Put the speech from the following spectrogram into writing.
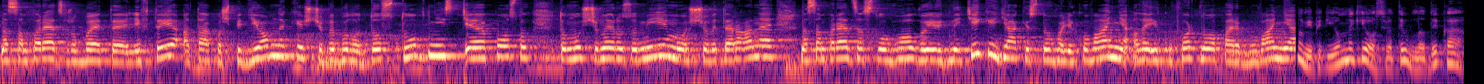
насамперед зробити ліфти, а також підйомники, щоб була доступність е, послуг, тому що ми розуміємо, що ветерани насамперед заслуговують не тільки якісного лікування, але й комфортного перебування. Нові підйомники освятив владика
